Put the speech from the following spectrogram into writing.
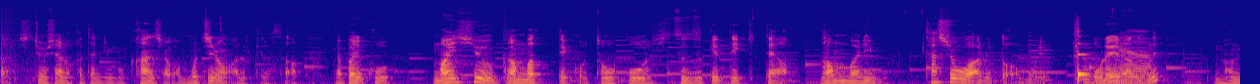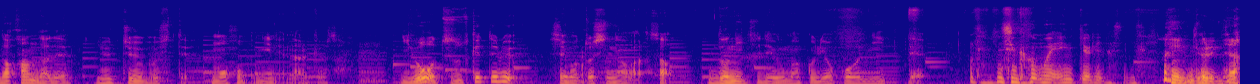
さ、視聴者の方にも感謝はもちろんあるけどさ。やっぱりこう毎週頑張ってこう投稿し続けてきた頑張りも多少はあるとは思うよ。俺らのねなんだかんだで YouTube してもうほぼ2年になるけどさよう続けてるよ。仕事しながらさ土日でうまく旅行に行って。しかも遠距離だしね。遠距離ね。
